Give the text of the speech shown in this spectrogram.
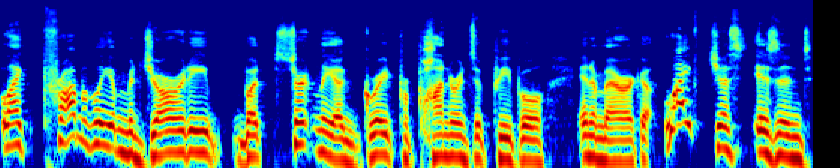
like probably a majority, but certainly a great preponderance of people in America, life just isn't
